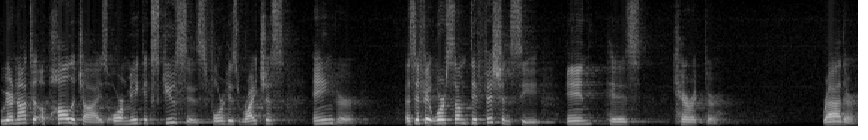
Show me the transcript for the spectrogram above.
We are not to apologize or make excuses for his righteous anger as if it were some deficiency in his character. Rather,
